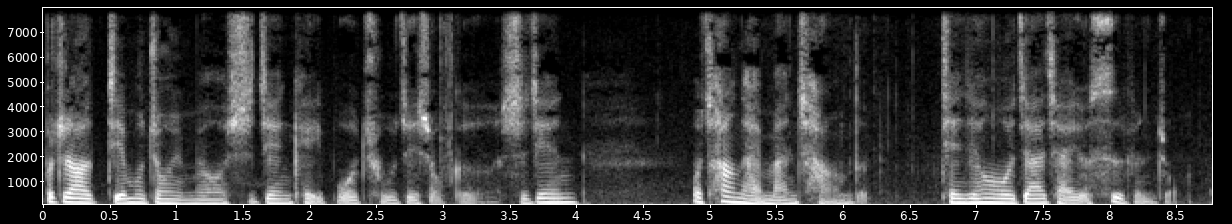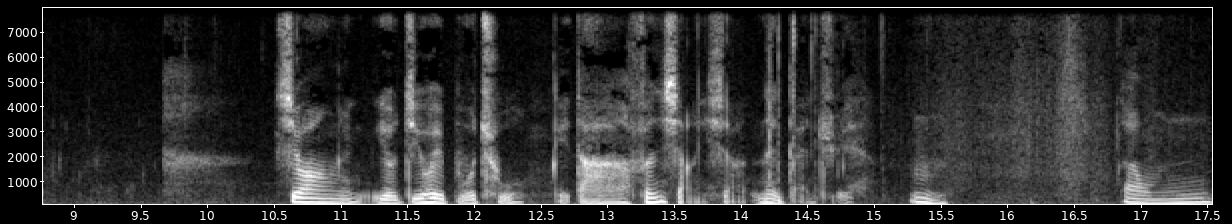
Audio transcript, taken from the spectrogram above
不知道节目中有没有时间可以播出这首歌？时间我唱的还蛮长的，前前后后加起来有四分钟。希望有机会播出，给大家分享一下那感觉。嗯，那我们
